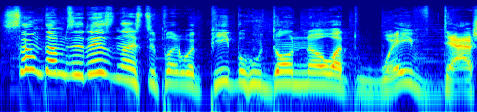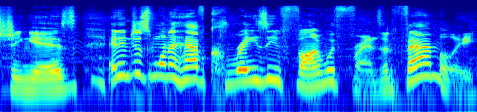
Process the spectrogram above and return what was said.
Sometimes it is nice to play with people who don't know what wave dashing is, and you just want to have crazy fun with friends and family.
